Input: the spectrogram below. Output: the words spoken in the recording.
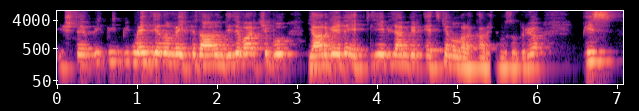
işte bir, bir, bir medyanın ve iktidarın dili var ki bu yargıyı da etkileyebilen bir etken olarak karşımıza duruyor. Biz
